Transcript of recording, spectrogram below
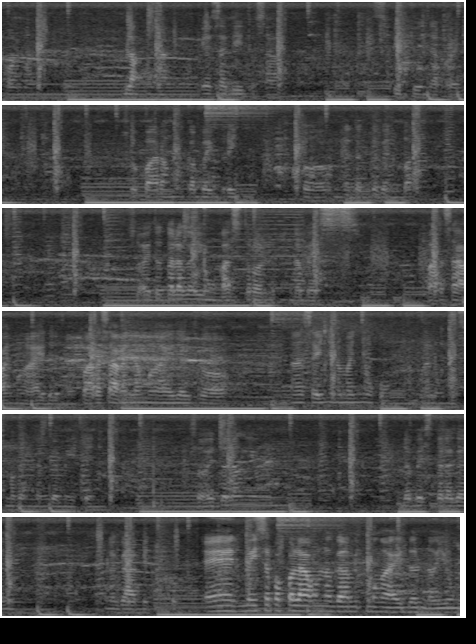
o nung block niya kesa dito sa speed tuner oil so parang ka-vibrate so nadagdagan ba? So ito talaga yung Castrol the best para sa akin mga idol no? para sa akin lang mga idol. So nasa inyo naman yung kung anong mas magandang gamitin. So ito lang yung the best talaga nung nagamit ko. And may isa pa pala akong nagamit mga idol no? Yung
